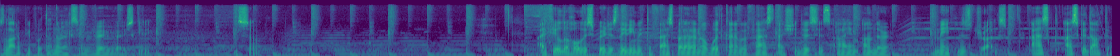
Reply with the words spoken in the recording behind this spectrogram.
because a lot of people with anorexia are very very skinny. So I feel the Holy Spirit is leading me to fast but I don't know what kind of a fast I should do since I am under maintenance drugs. Ask ask your doctor.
